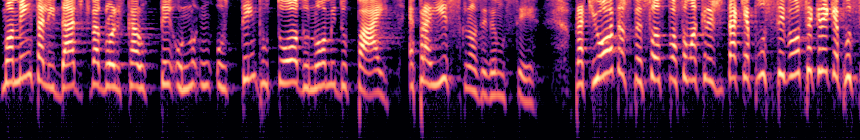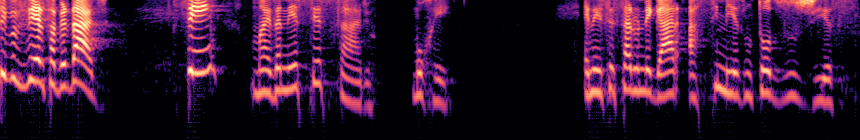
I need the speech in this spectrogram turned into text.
Uma mentalidade que vai glorificar o, te o, o tempo todo o nome do Pai. É para isso que nós devemos ser. Para que outras pessoas possam acreditar que é possível. Você crê que é possível viver essa verdade? Sim, mas é necessário morrer. É necessário negar a si mesmo todos os dias.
